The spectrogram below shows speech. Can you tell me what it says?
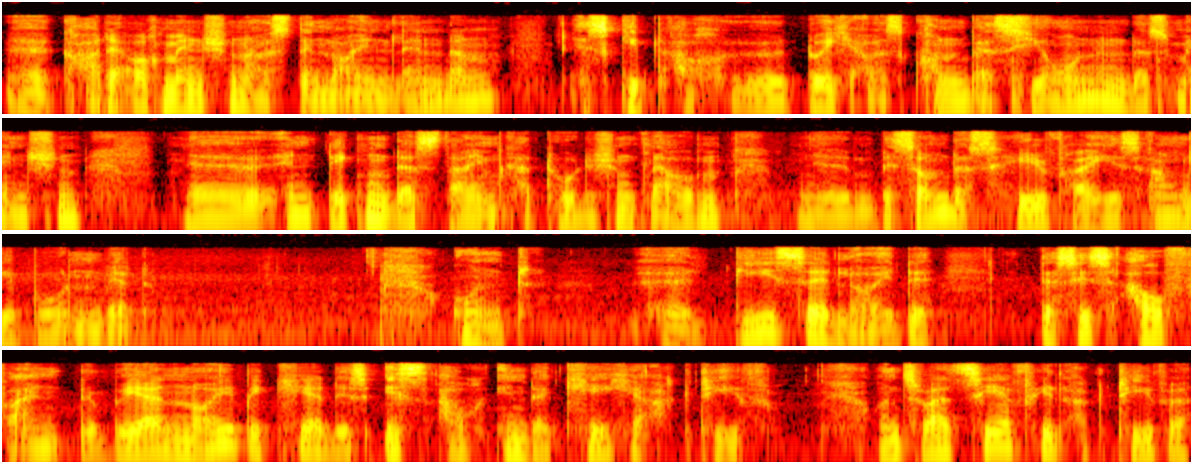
Äh, gerade auch Menschen aus den neuen Ländern. Es gibt auch äh, durchaus Konversionen, dass Menschen äh, entdecken, dass da im katholischen Glauben äh, besonders Hilfreiches angeboten wird. Und äh, diese Leute, das ist auffallend. Wer neu bekehrt ist, ist auch in der Kirche aktiv. Und zwar sehr viel aktiver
